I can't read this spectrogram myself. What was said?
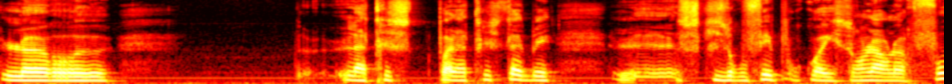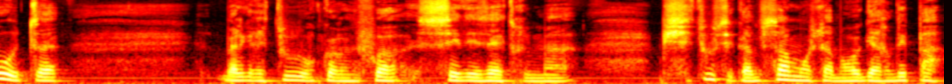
leur. Euh, la pas la tristesse, mais ce qu'ils ont fait, pourquoi ils sont là, leur faute. Malgré tout, encore une fois, c'est des êtres humains. Puis c'est tout, c'est comme ça, moi ça ne me regardait pas.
